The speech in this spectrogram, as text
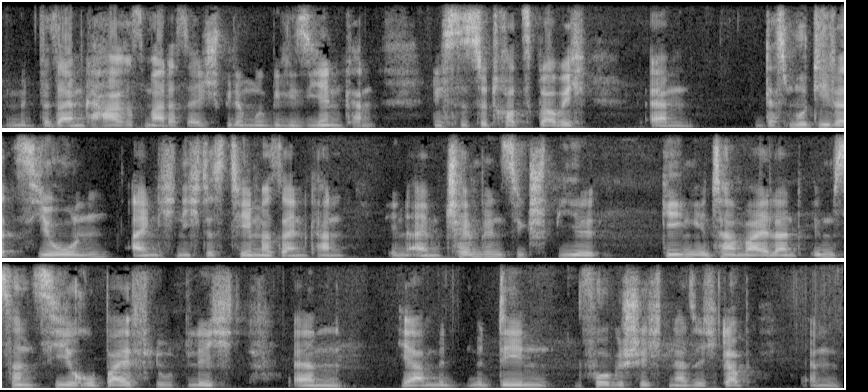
mit seinem Charisma, dass er die Spieler mobilisieren kann. Nichtsdestotrotz glaube ich, ähm, dass Motivation eigentlich nicht das Thema sein kann in einem Champions League-Spiel gegen Inter Mailand im San Siro bei Flutlicht, ähm, ja, mit, mit den Vorgeschichten. Also ich glaube, ähm,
